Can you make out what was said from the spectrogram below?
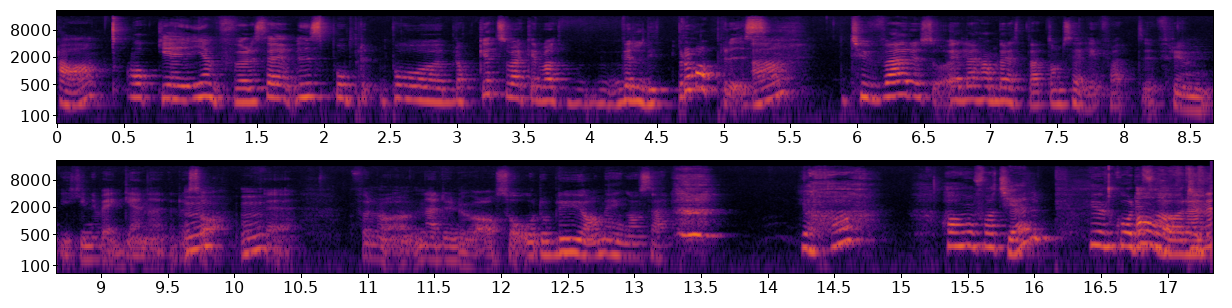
Ja. Och eh, jämförelsevis på, på Blocket så verkar det vara ett väldigt bra pris. Ja. Tyvärr så, eller han berättade att de säljer för att frun gick in i väggen eller så. Mm, eh, För nå- när det nu var och så. Och då blev jag med en gång så här. Jaha, har hon fått hjälp? Hur går det Åh, för henne?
